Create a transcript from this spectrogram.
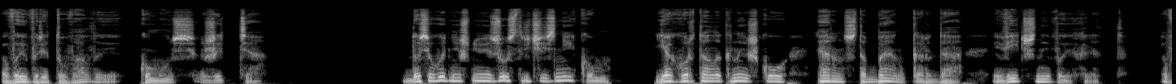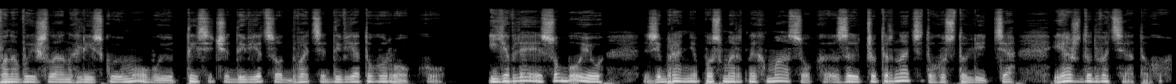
ви врятували комусь життя. До сьогоднішньої зустрічі з Ніком я гортала книжку Ернста Бенкарда Вічний вигляд. Вона вийшла англійською мовою 1929 року і являє собою зібрання посмертних масок з 14 століття і аж до 20-го.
